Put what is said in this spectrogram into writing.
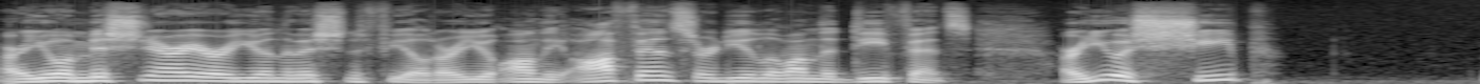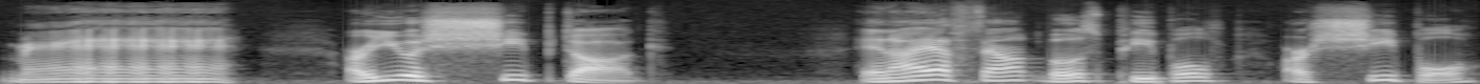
are you a missionary or are you in the mission field? Are you on the offense or do you live on the defense? Are you a sheep? Meh. Are you a sheepdog? And I have found most people are sheeple.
